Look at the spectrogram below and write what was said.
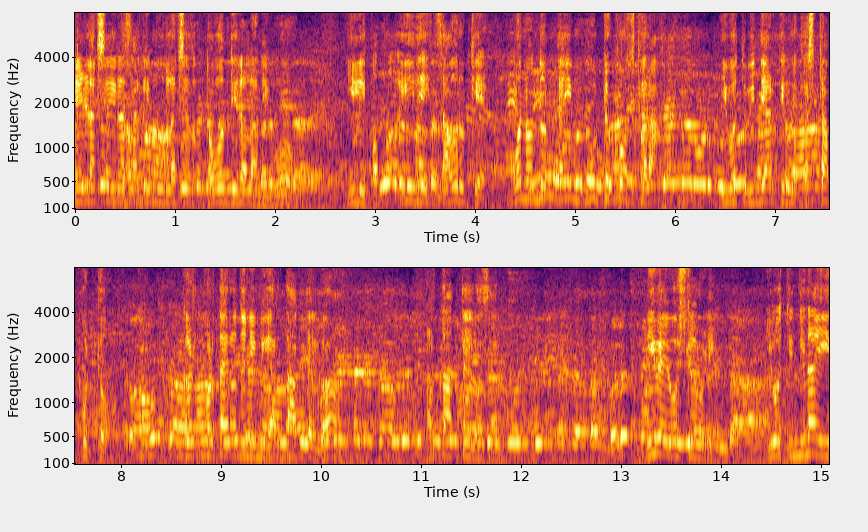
ಎರಡು ಲಕ್ಷ ಇರೋ ಸ್ಯಾಲ್ರಿ ಮೂರು ಲಕ್ಷ ತೊಗೊಂತೀರಲ್ಲ ನೀವು? ಇಲ್ಲಿ ಪಾಪ ಐದೈದು ಸಾವಿರಕ್ಕೆ ಒಂದೊಂದು ಟೈಮ್ ಊಟಕ್ಕೋಸ್ಕರ ಇವತ್ತು ವಿದ್ಯಾರ್ಥಿಗಳು ಕಷ್ಟಪಟ್ಟು ಕಟ್ ಪಡ್ತಾ ಇರೋದು ನಿಮಗೆ ಅರ್ಥ ಆಗ್ತಾ ಇಲ್ವಾ? ಅರ್ಥ ಆಗ್ತಾ ಇಲ್ವಾ ಸರ್? ನೀವೇ ಯೋಚನೆ ಮಾಡಿ. ಇವತ್ತಿನ ದಿನ ಈ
